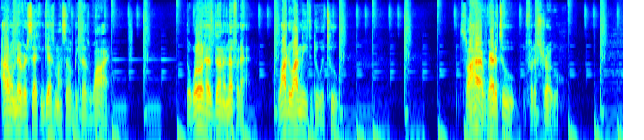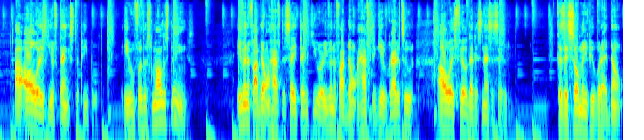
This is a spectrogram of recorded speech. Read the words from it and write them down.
I don't never second guess myself because why? The world has done enough of that. Why do I need to do it too? So I have gratitude for the struggle. I always give thanks to people, even for the smallest things. Even if I don't have to say thank you, or even if I don't have to give gratitude, I always feel that it's necessary because there's so many people that don't.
